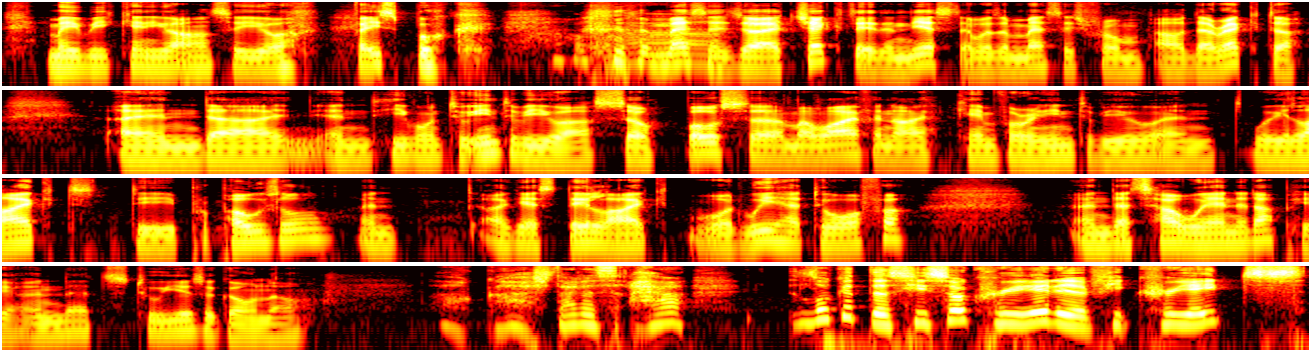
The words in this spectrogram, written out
Maybe can you answer your Facebook oh, wow. message? So I checked it and yes, there was a message from our director and uh, and he wanted to interview us. So both uh, my wife and I came for an interview, and we liked the proposal, and I guess they liked what we had to offer, and that's how we ended up here. And that's two years ago now. Oh gosh, that is how. Look at this. He's so creative. He creates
